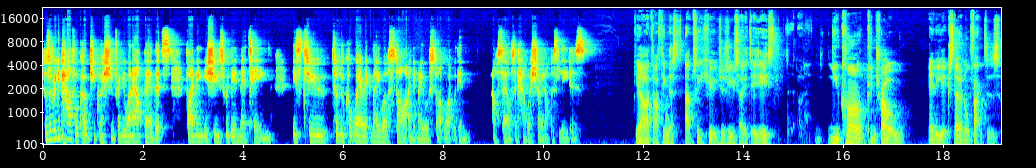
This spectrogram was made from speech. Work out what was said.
So it's a really powerful coaching question for anyone out there that's finding issues within their team is to to look at where it may well start and it may well start right within ourselves and how we're showing up as leaders. Yeah, I, th- I think that's absolutely huge, as you say. It, it's you can't control any external factors.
